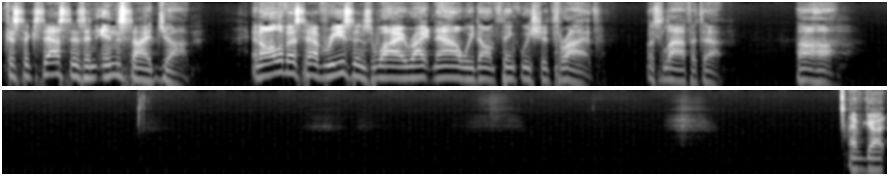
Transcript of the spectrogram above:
because success is an inside job. And all of us have reasons why right now we don't think we should thrive. Let's laugh at that. Ha ha. I've got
